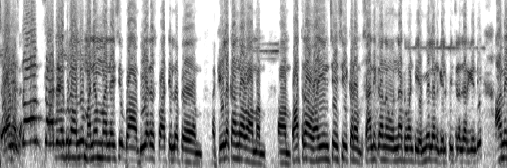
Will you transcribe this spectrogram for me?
నాయకురాలు మనం అనేసి బిఆర్ఎస్ పార్టీలో కీలకంగా పాత్ర వహించేసి ఇక్కడ స్థానికంగా ఉన్నటువంటి ఎమ్మెల్యేను గెలిపించడం జరిగింది. ఆమె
